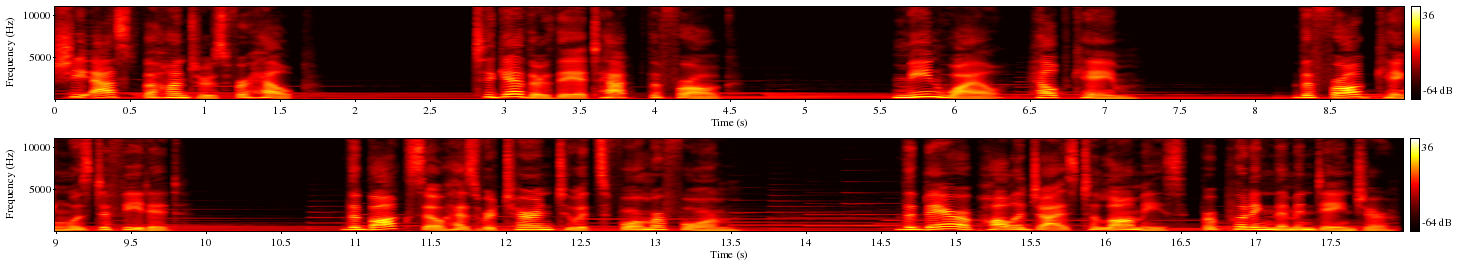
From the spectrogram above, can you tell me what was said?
She asked the hunters for help. Together they attacked the frog. Meanwhile, help came. The Frog King was defeated. The Boxo has returned to its former form. The bear apologized to Lamis for putting them in danger.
